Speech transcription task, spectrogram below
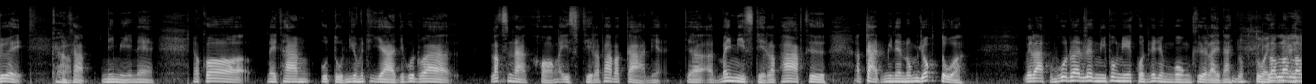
เรื่อยครับๆนะครับนี่มีแน่แล้วก็ในทางอุตุนิยมวิทยาจะพูดว่า ลักษณะของไอ้เสถียรภาพอากาศเนี่ยจะไม่มีเสถียรภาพคืออากาศมีแนวโน้มยกตัว เวลาผมพูดว่าเรื่องนี้พวกนี้คนก็ยังงงคืออะไรนะยกตัวเราเรายังไงเรา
